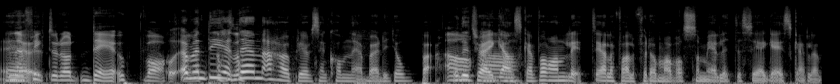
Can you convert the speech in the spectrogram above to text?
När Eh, fick du då det uppvaknandet? Ja men det, Alltså, den aha-upplevelsen kom när jag började jobba. Ja, och det tror jag är ja. ganska vanligt, i alla fall för de av oss som är lite sega i skallen.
